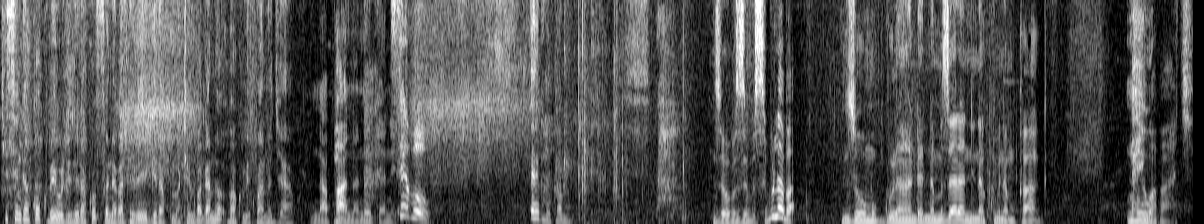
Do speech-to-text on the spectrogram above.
Kisingako okubiwulirirako ffe ne batebeyigira ku mutimbagano oba ku mikwano gyabwe. Napaana nedda nedda. Sebo! E mukama. Nze obuzibu sibulaba. Nze omuggulanda namuzaala nina 16 naye wabaaki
